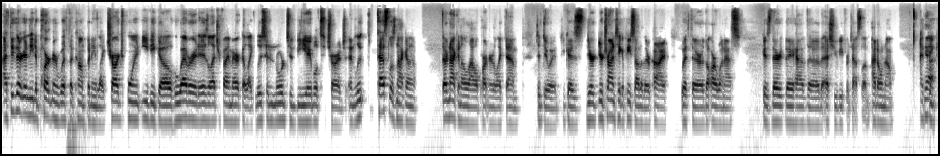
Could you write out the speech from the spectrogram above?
I think they're going to need to partner with a company like ChargePoint, EVgo, whoever it is, Electrify America, like Lucid, in order to be able to charge. And Lu- Tesla's not going to, they're not going to allow a partner like them to do it because you're you're trying to take a piece out of their pie with their the R1S because they're they have the the SUV for Tesla. I don't know. I Yeah. think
